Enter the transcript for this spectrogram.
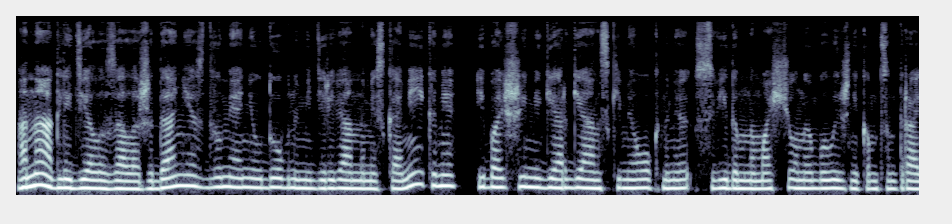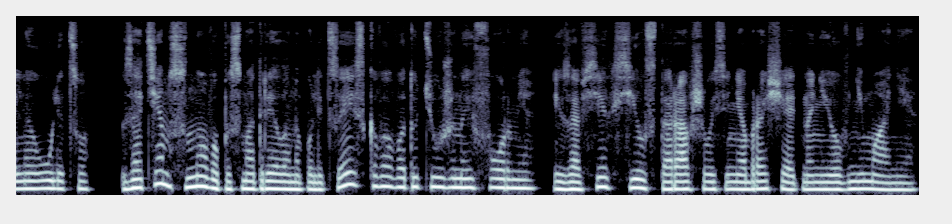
Она оглядела зал ожидания с двумя неудобными деревянными скамейками и большими георгианскими окнами с видом на мощенную булыжником центральную улицу, Затем снова посмотрела на полицейского в отутюженной форме, изо всех сил старавшегося не обращать на нее внимания.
